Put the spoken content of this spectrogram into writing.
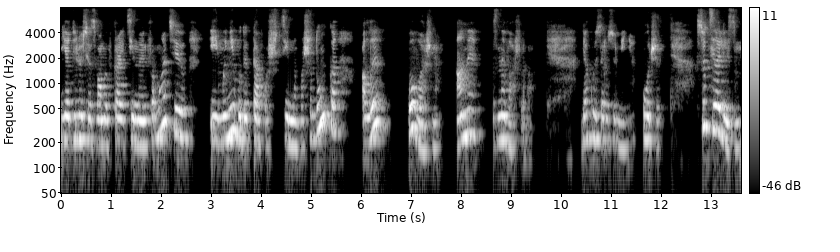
я ділюся з вами вкрай цінною інформацією, і мені буде також цінна ваша думка, але поважна, а не зневажлива. Дякую за розуміння. Отже, соціалізм.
